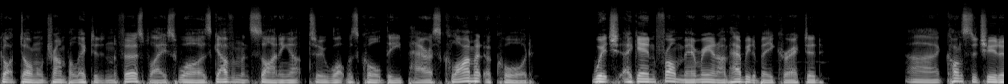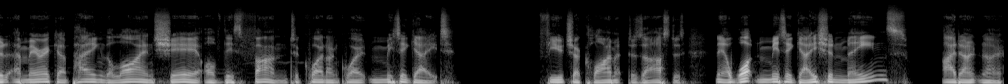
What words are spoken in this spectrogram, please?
got Donald Trump elected in the first place was government signing up to what was called the Paris Climate Accord, which, again, from memory, and I'm happy to be corrected, uh, constituted America paying the lion's share of this fund to quote unquote mitigate future climate disasters. Now, what mitigation means, I don't know.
